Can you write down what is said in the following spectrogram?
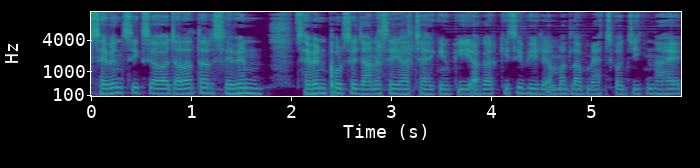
सेवन सिक्स ज़्यादातर सेवन सेवन फोर से जाने से ही अच्छा है, क्योंकि अगर किसी भी मतलब मैच को जीतना है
